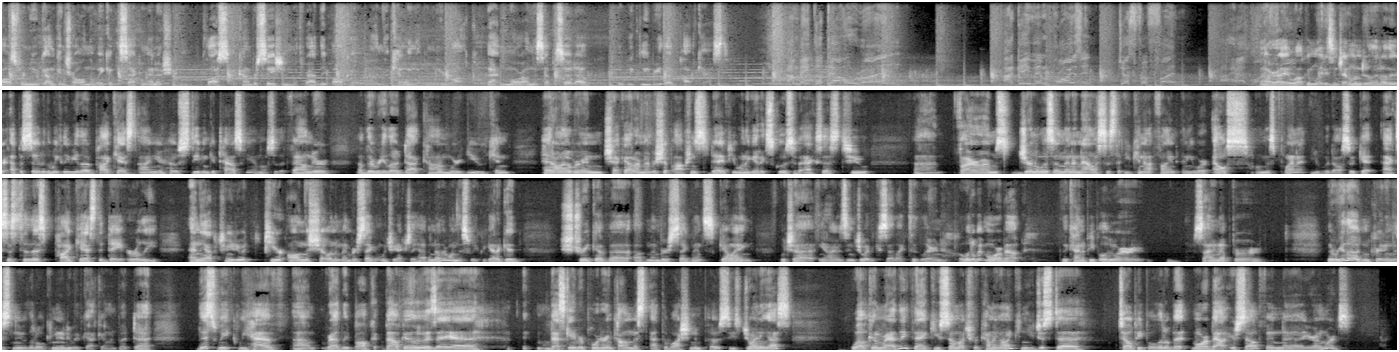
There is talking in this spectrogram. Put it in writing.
calls for new gun control in the wake of the Sacramento shooting, plus a conversation with Radley Balko on the killing of Amir Locke. That and more on this episode of the Weekly Reload Podcast. I made the devil run. I gave him poison just for fun. I had. All right, welcome, ladies and gentlemen, to another episode of the Weekly Reload Podcast. I'm your host, Stephen Gutowski. I'm also the founder of thereload.com, where you can head on over and check out our membership options today if you want to get exclusive access to uh, firearms journalism and analysis that you cannot find anywhere else on this planet. You would also get access to this podcast a day early and the opportunity to appear on the show in a member segment, which we actually have another one this week. We got a good streak of, uh, of member segments going, which uh, you know I always enjoy because I like to learn a little bit more about the kind of people who are signing up for the reload and creating this new little community we've got going. But uh, this week we have um, Radley Balko, who is a uh, investigative reporter and columnist at the Washington Post. He's joining us. Welcome, Radley. Thank you so much for coming on. Can you just uh, tell people a little bit more about yourself in uh, your own words?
